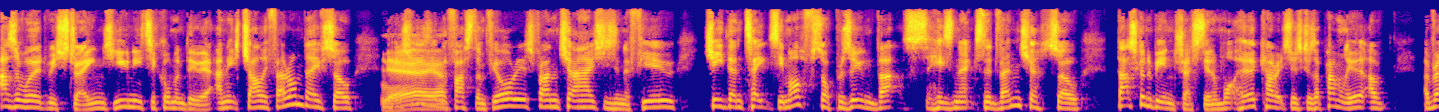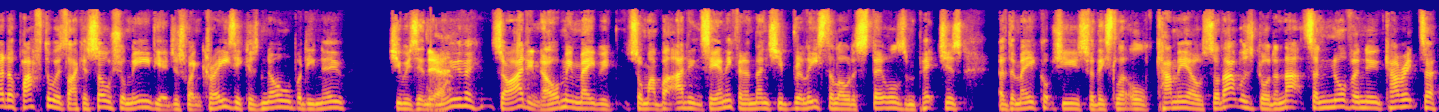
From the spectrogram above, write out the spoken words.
as a word with Strange. You need to come and do it, and it's Charlize Theron, Dave. So Yeah, she's in the Fast and Furious franchise. She's in a few. She then takes him off, so I presume that's his next adventure. So that's going to be interesting, and what her character is because apparently uh, I've, I've read up afterwards, like a social media just went crazy because nobody knew she was in the Yeah. movie. So I didn't know. I mean, maybe someone, but I didn't see anything. And then she released a load of stills and pictures of the makeup she used for this little cameo. So that was good. And that's another new character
